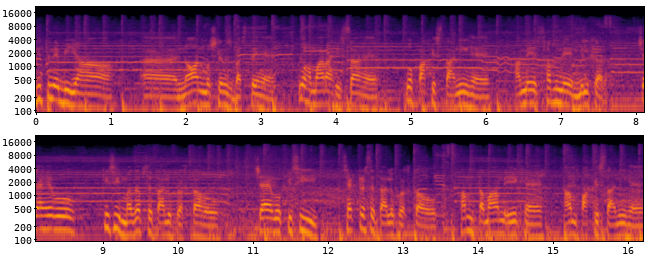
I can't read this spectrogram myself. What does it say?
جتنے بھی یہاں نان مسلمز بستے ہیں، وہ ہمارا حصہ ہیں۔ وہ پاکستانی ہیں، ہمیں سب نے مل کر، چاہے وہ کسی مذہب سے تعلق رکھتا ہو، چاہے وہ کسی سیکٹر سے تعلق رکھتا ہو، ہم تمام ایک ہیں، ہم پاکستانی ہیں۔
